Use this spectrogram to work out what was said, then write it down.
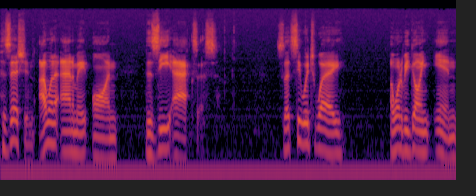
Position. I want to animate on the Z axis. So let's see which way I want to be going in.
